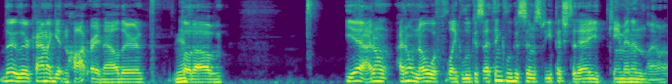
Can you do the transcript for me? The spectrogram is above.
They're they're kind of getting hot right now. They're yeah. but um yeah, I don't I don't know if like Lucas I think Lucas Sims he pitched today. He came in and I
